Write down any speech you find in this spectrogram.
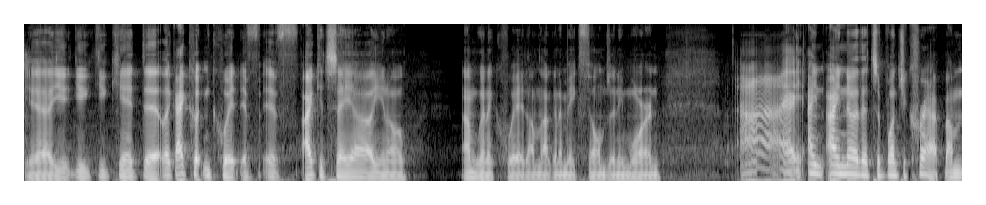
Yeah, you, you, you can't uh, like I couldn't quit if if I could say uh you know I'm gonna quit I'm not gonna make films anymore and I I, I know that's a bunch of crap I'm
